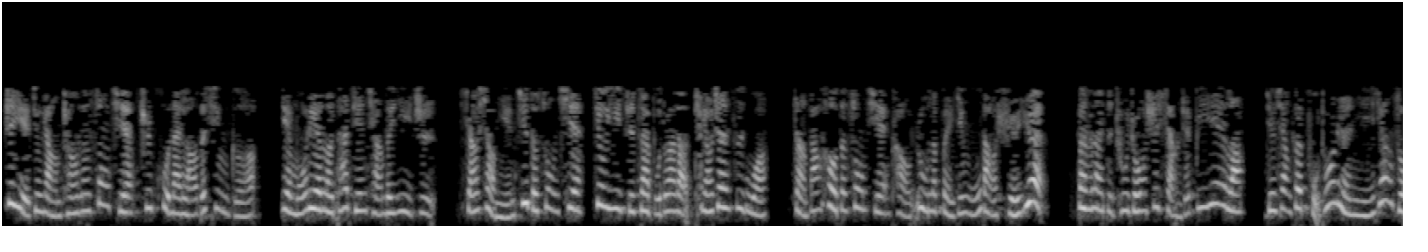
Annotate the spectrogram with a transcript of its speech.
这也就养成了宋茜吃苦耐劳的性格，也磨练了她坚强的意志。小小年纪的宋茜就一直在不断的挑战自我。长大后的宋茜考入了北京舞蹈学院，本来的初衷是想着毕业了。就像个普通人一样做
